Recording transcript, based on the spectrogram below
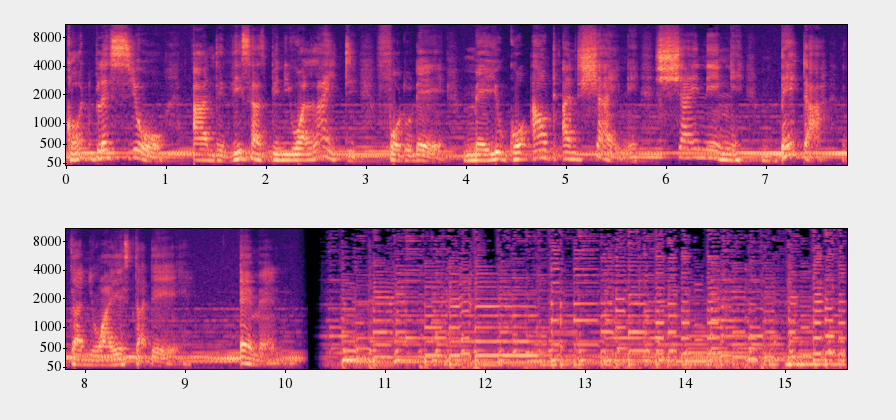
God bless you. And this has been your light for today. May you go out and shine, shining better than you were yesterday. Amen.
